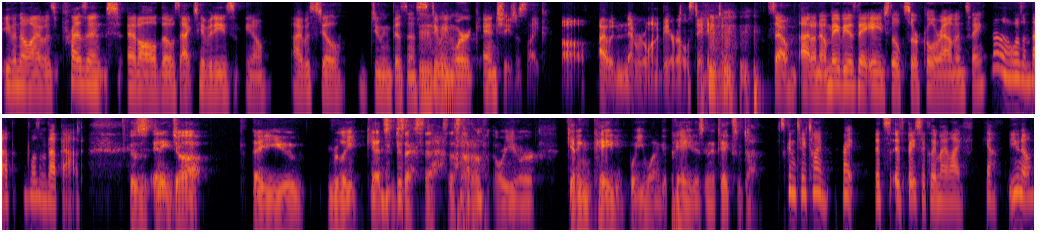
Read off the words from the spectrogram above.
even though I was present at all those activities, you know, I was still doing business, doing Mhm. work, and she's just like, "Oh, I would never want to be a real estate agent." so I don't know. Maybe as they age, they'll circle around and say, "Oh, it wasn't that wasn't that bad." Because any job that you really get some success out of, or you're getting paid what you want to get paid, is going to take some time. It's going to take time, right? It's it's basically my life. Yeah, you know,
